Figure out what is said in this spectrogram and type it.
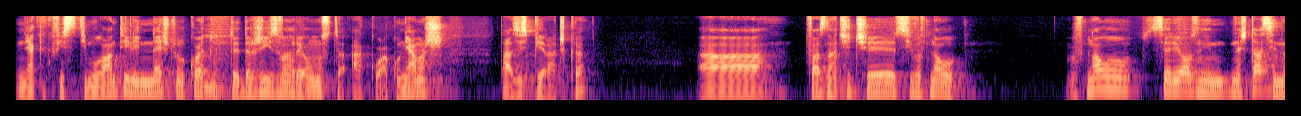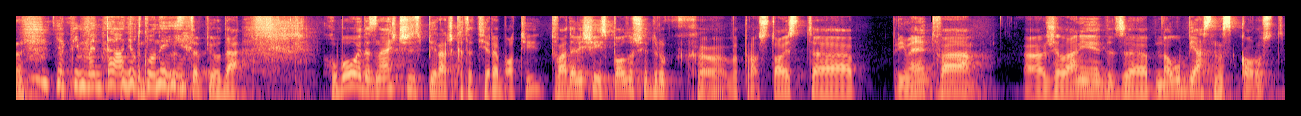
някакви стимуланти или нещо, което те държи извън реалността. Ако, ако нямаш тази спирачка, а, това значи, че си в много в много сериозни неща си на... Някакви ментални отклонения. Настъпил, да. Хубаво е да знаеш, че спирачката ти работи. Това дали ще използваш е друг а, въпрос. Тоест, а, при мен е това а, желание за много бясна скорост,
